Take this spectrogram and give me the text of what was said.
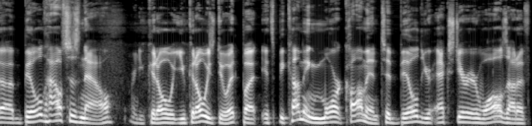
uh, build houses now, or you could always you could always do it, but it's becoming more common to build your exterior walls out of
